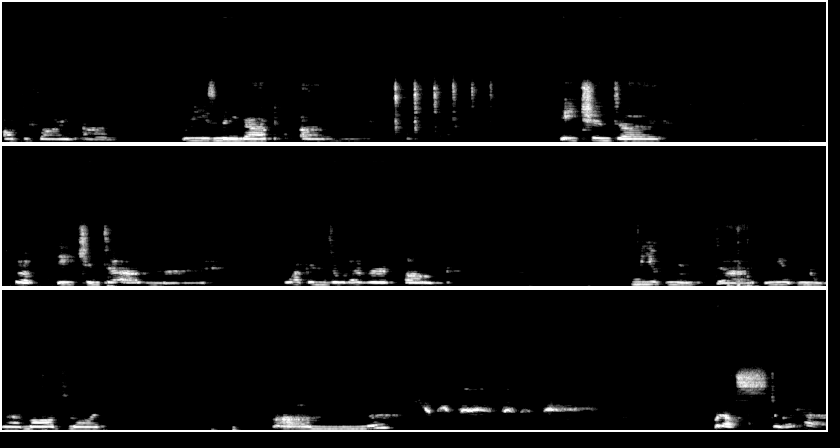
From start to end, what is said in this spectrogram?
Optifine, um. Rei's mini map, um, ancient, uh, well, ancient, um, uh, weapons or whatever, um, mutant, uh, mutant, uh, mobs mod, um, what else do I have?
